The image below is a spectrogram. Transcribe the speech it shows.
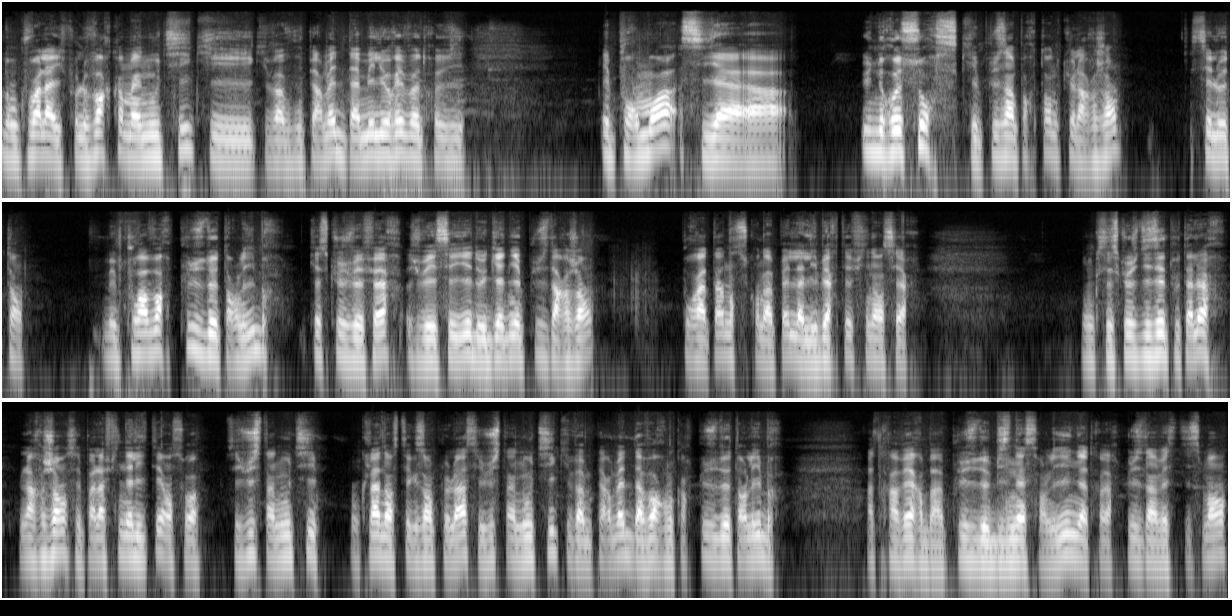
Donc voilà, il faut le voir comme un outil qui, va vous permettre d'améliorer votre vie. Et pour moi, s'il y a une ressource qui est plus importante que l'argent, c'est le temps. Mais pour avoir plus de temps libre, qu'est-ce que je vais faire? Je vais essayer de gagner plus d'argent pour atteindre ce qu'on appelle la liberté financière. Donc c'est ce que je disais tout à l'heure. L'argent, c'est pas la finalité en soi, c'est juste un outil. Donc là, dans cet exemple-là, c'est juste un outil qui va me permettre d'avoir encore plus de temps libre à travers bah, plus de business en ligne, à travers plus d'investissements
